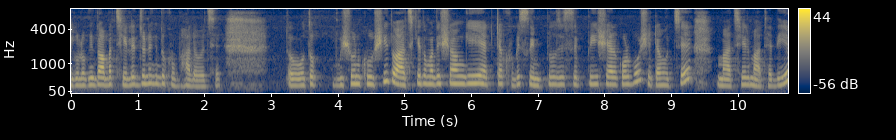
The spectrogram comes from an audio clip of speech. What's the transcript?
এগুলো কিন্তু আমার ছেলের জন্য কিন্তু খুব ভালো হয়েছে। তো তো ভীষণ খুশি। তো আজকে তোমাদের সঙ্গে একটা খুবই সিম্পল রেসিপি শেয়ার করব, সেটা হচ্ছে মাছের মাথা দিয়ে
